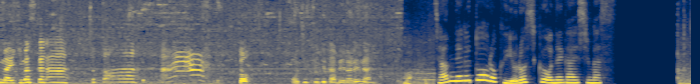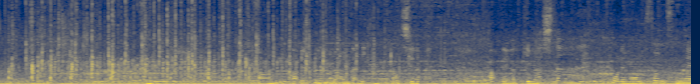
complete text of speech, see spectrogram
今行きますからちょっとあーと落ち着いて食べられないチャンネル登録よろしくお願いしますパン食べている間にこちらパフェが来ました。これも美味しそうですね。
